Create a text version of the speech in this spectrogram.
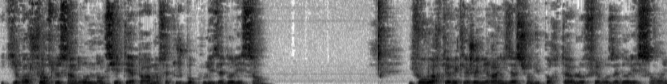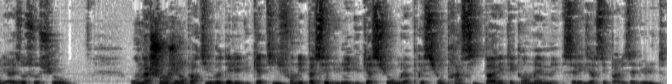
et qui renforce le syndrome d'anxiété. Apparemment, ça touche beaucoup les adolescents. Il faut voir qu'avec la généralisation du portable offert aux adolescents et les réseaux sociaux, on a changé en partie le modèle éducatif, on est passé d'une éducation où la pression principale était quand même celle exercée par les adultes,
